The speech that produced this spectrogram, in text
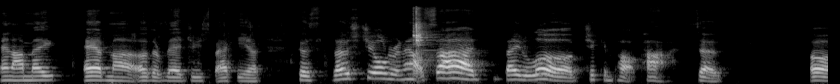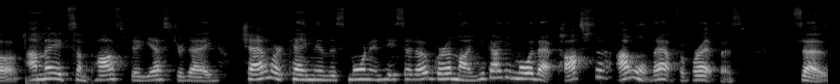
And I may add my other veggies back in because those children outside they love chicken pot pie. So, uh, I made some pasta yesterday. Chandler came in this morning. He said, "Oh, Grandma, you got any more of that pasta? I want that for breakfast." So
